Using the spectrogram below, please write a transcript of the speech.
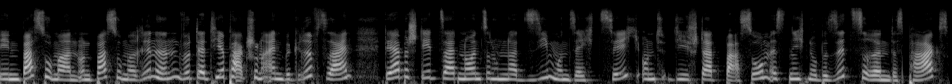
Den Bassumern und Bassumerinnen wird der Tierpark schon ein Begriff sein. Der besteht seit 1967 und die Stadt Bassum ist nicht nur Besitzerin des Parks,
